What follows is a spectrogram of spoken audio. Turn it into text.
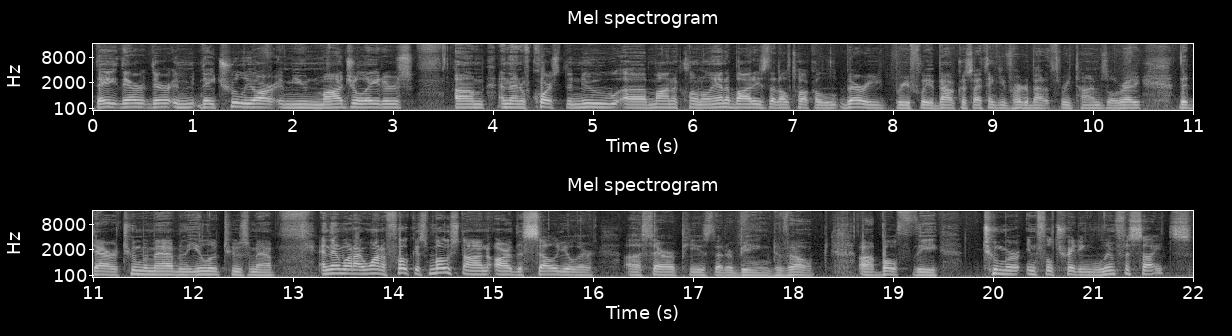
They, they're, they're, they truly are immune modulators. Um, and then, of course, the new uh, monoclonal antibodies that I'll talk very briefly about because I think you've heard about it three times already, the daratumumab and the elotuzumab. And then what I want to focus most on are the cellular uh, therapies that are being developed, uh, both the tumor infiltrating lymphocytes,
